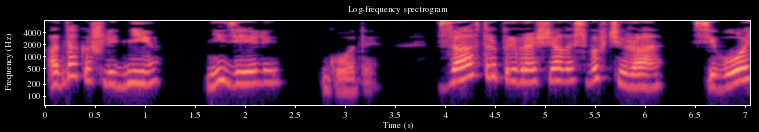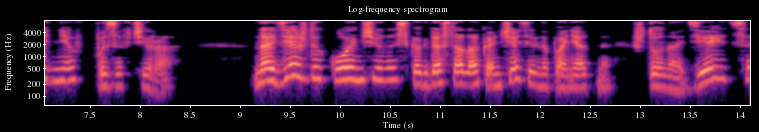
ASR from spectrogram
Однако шли дни, недели, годы. Завтра превращалось во вчера, сегодня в позавчера. Надежда кончилась, когда стало окончательно понятно, что надеяться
